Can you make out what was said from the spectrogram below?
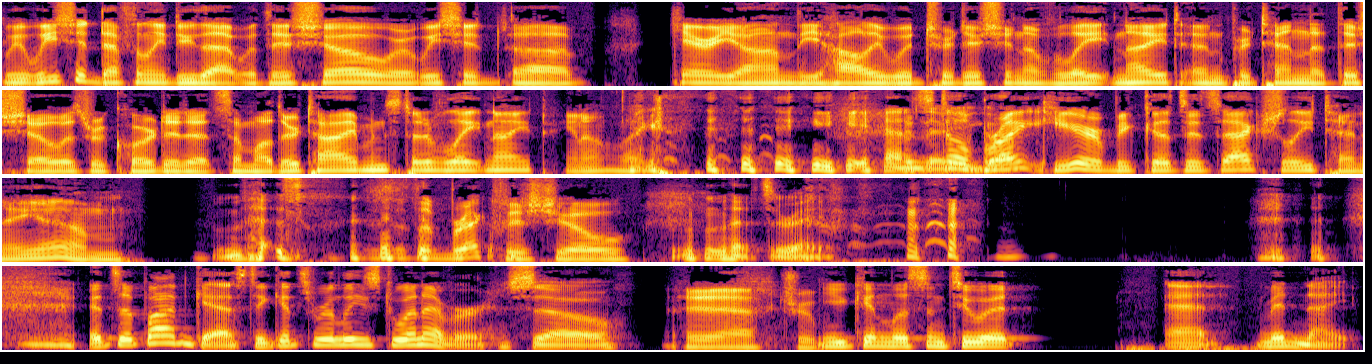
We we should definitely do that with this show, or we should uh, carry on the Hollywood tradition of late night and pretend that this show is recorded at some other time instead of late night. You know, like yeah, it's still bright here because it's actually 10 a.m. That's This is the breakfast show. that's right. it's a podcast. It gets released whenever. So Yeah, true. you can listen to it at midnight.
